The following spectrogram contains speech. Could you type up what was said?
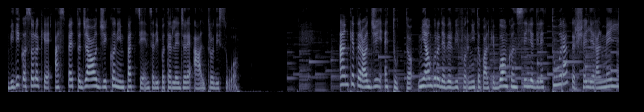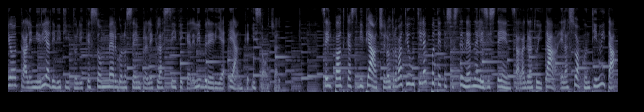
Vi dico solo che aspetto già oggi con impazienza di poter leggere altro di suo. Anche per oggi è tutto. Mi auguro di avervi fornito qualche buon consiglio di lettura per scegliere al meglio tra le miriadi di titoli che sommergono sempre le classifiche, le librerie e anche i social. Se il podcast vi piace e lo trovate utile, potete sostenerne l'esistenza, la gratuità e la sua continuità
